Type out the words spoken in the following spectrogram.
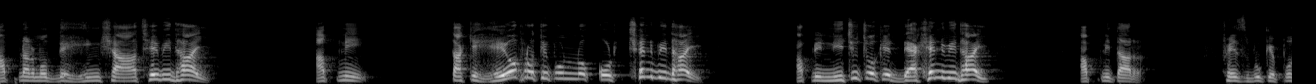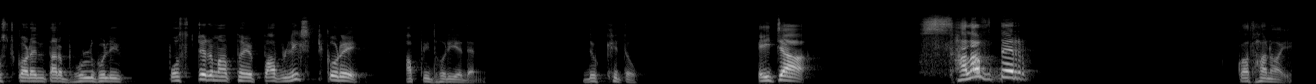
আপনার মধ্যে হিংসা আছে বিধায়? আপনি তাকে হেয় প্রতিপন্ন করছেন বিধায়? আপনি নিচু চোখে দেখেন বিধায়? আপনি তার ফেসবুকে পোস্ট করেন, তার ভুলগুলি পোস্টের মাধ্যমে পাবলিশ করে আপনি ধরিয়ে দেন। দুঃখিত। এইটা সালাফদের কথা নয়।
